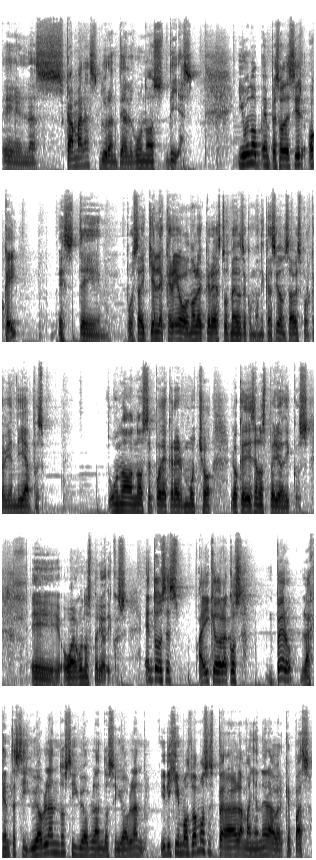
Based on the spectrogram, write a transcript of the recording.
eh, las cámaras durante algunos días. Y uno empezó a decir, ok, este, pues hay quien le cree o no le cree a estos medios de comunicación, ¿sabes? Porque hoy en día pues uno no se puede creer mucho lo que dicen los periódicos eh, o algunos periódicos. Entonces, ahí quedó la cosa. Pero la gente siguió hablando, siguió hablando, siguió hablando. Y dijimos, vamos a esperar a la mañanera a ver qué pasa.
